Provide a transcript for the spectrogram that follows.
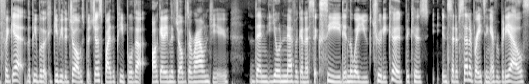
forget the people that could give you the jobs, but just by the people that are getting the jobs around you, then you're never going to succeed in the way you truly could because instead of celebrating everybody else,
